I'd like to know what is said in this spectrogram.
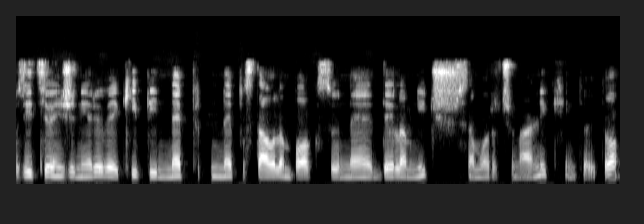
pozicijo inženirja v ekipi, ne, ne postavljam boksu, ne delam nič, samo računalnik in to je to.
